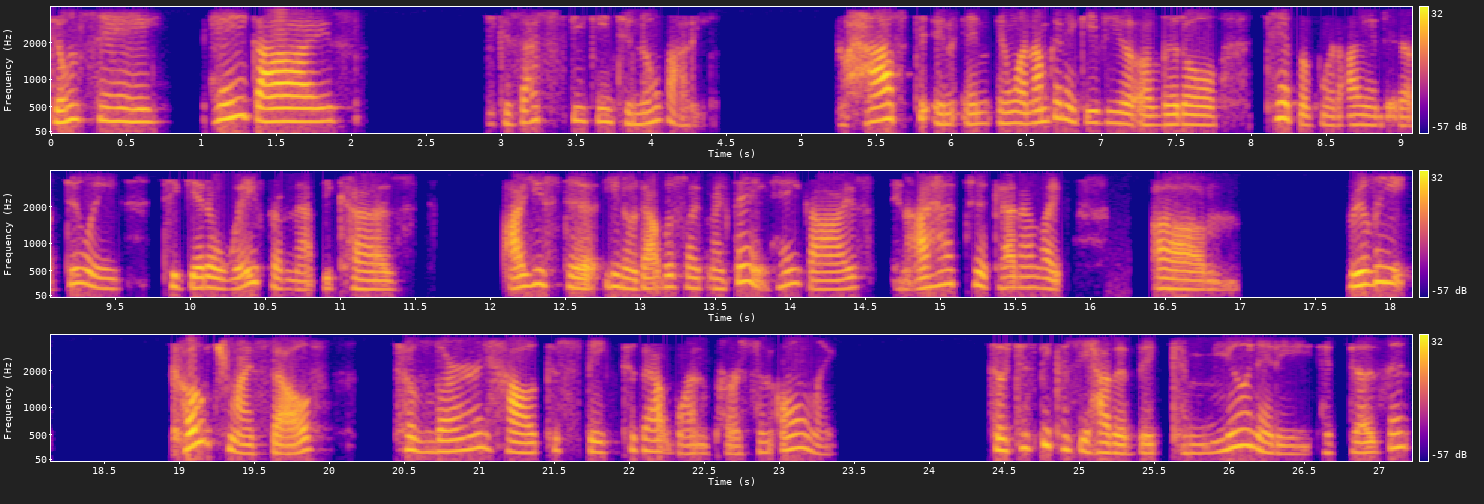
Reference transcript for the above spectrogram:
don't say, hey guys, because that's speaking to nobody. You have to, and, and, and when I'm going to give you a little tip of what I ended up doing to get away from that because I used to, you know, that was like my thing. Hey guys, and I had to kind of like um, really coach myself to learn how to speak to that one person only. So just because you have a big community, it doesn't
